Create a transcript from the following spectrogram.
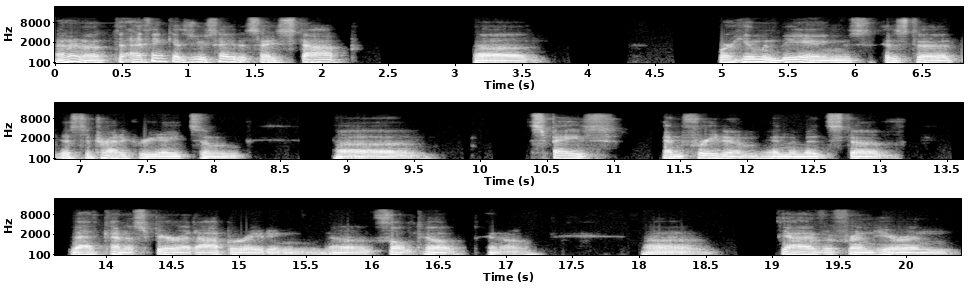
I don't know, to, I think as you say, to say stop uh, we're human beings is to is to try to create some uh, space and freedom in the midst of that kind of spirit operating uh, full tilt. You know, uh, yeah, I have a friend here in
